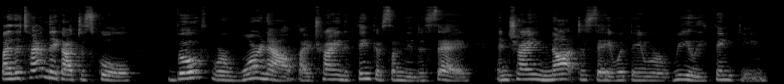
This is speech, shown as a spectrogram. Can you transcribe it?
By the time they got to school, both were worn out by trying to think of something to say and trying not to say what they were really thinking.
